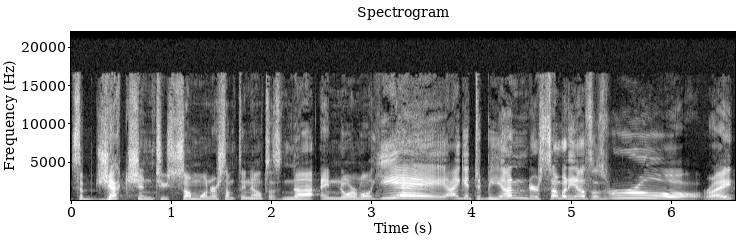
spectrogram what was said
subjection to someone or something else is not a normal, yay, I get to be under somebody else's rule, right?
